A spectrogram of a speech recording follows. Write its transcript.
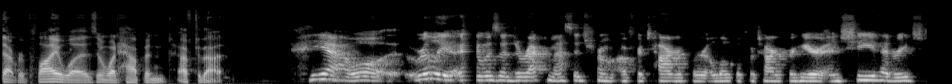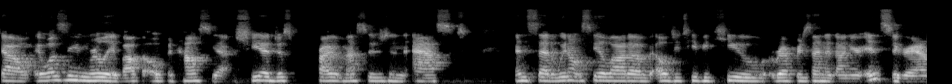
that reply was and what happened after that. Yeah, well, really, it was a direct message from a photographer, a local photographer here, and she had reached out. It wasn't even really about the open house yet. She had just private message and asked and said, We don't see a lot of LGBTQ represented on your Instagram.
